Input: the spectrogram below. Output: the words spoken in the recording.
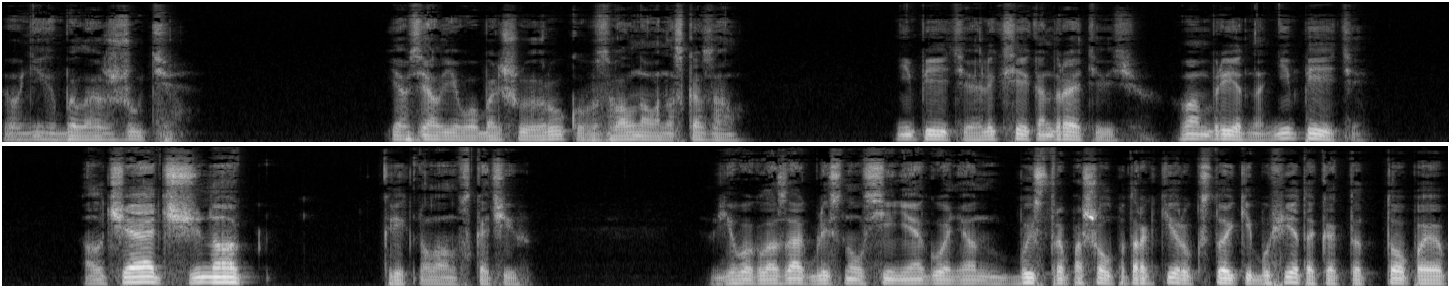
У них была жуть. Я взял его большую руку, взволнованно сказал. «Не пейте, Алексей Кондратьевич, вам вредно, не пейте». «Молчать, щенок!» — крикнул он, вскочив. В его глазах блеснул синий огонь, он быстро пошел по трактиру к стойке буфета, как-то топая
